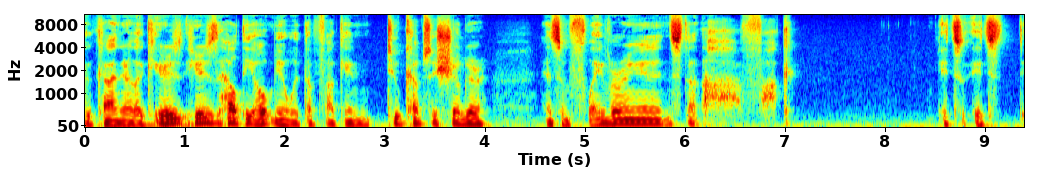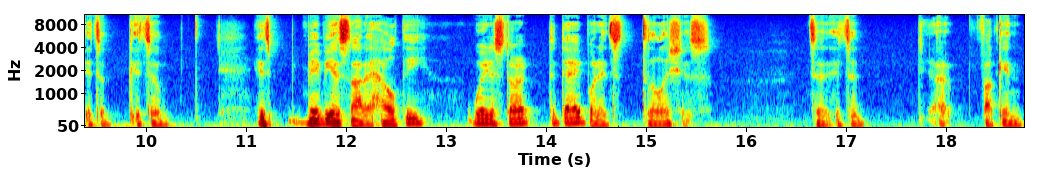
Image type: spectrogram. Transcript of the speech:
the kind they're like here's here's healthy oatmeal with the fucking two cups of sugar and some flavoring in it and stuff. Oh, fuck. It's it's it's a it's a it's maybe it's not a healthy way to start the day, but it's delicious. It's a it's a, a fucking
